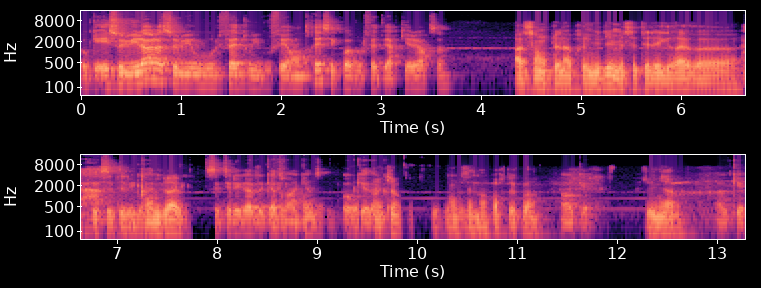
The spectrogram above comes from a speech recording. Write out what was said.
Ok, et celui-là, là, celui où vous le faites, où il vous fait rentrer, c'est quoi Vous le faites vers quelle heure, ça? Ah, ça, en plein après-midi, mais c'était les grèves. euh, Ah, c'était les grandes grèves. C'était les grèves de 95. Ok, d'accord. 95, on faisait n'importe quoi. Ok, Génial. ok.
